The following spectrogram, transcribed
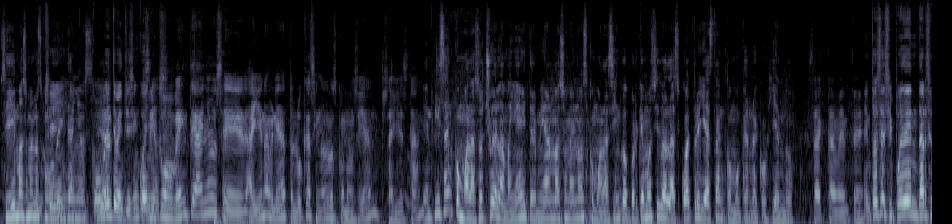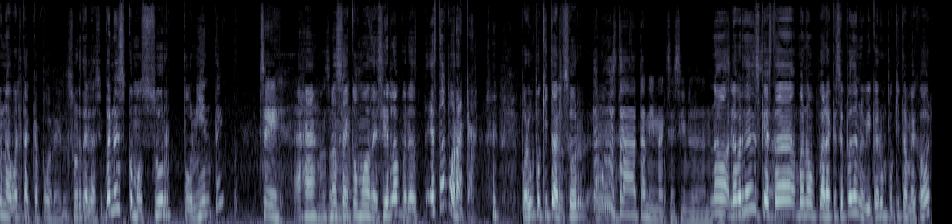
sí, más o menos como Sí, 20 años. Como 20, 25 años. Sí, como 20 años eh, ahí en Avenida Toluca, si no los conocían, pues ahí están. Empiezan como a las 8 de la mañana y terminan más o menos como a las 5, porque hemos ido a las 4 y ya están como que recogiendo. Exactamente. Entonces, si pueden darse una vuelta acá por el sur de la ciudad. Bueno, es como sur poniente. Sí, Ajá, no sé cómo decirlo, pero está por acá. por un poquito al sur. tampoco eh, está tan inaccesible. La. No, la verdad es que está, bueno, para que se puedan ubicar un poquito mejor,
